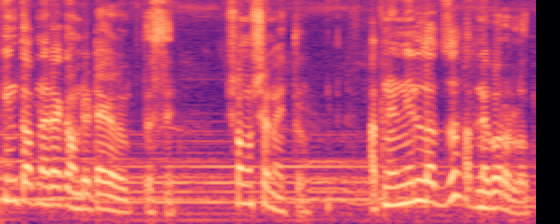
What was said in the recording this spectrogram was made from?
কিন্তু আপনার অ্যাকাউন্টে টাকা ঢুকতেছে। সমস্যা নাই তো। আপনি নির্লজ্জ, আপনি বড় লোক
